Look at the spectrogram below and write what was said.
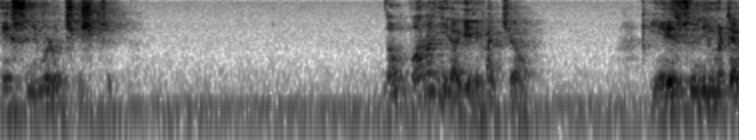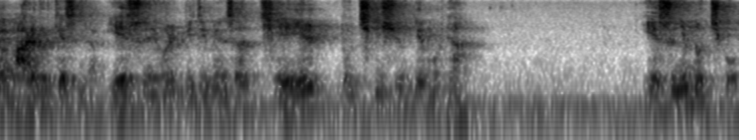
예수님을 놓치기 쉽습니다. 너무 뻔한 이야기 같죠? 예수님을 제가 말을 그렇게 했습니다. 예수님을 믿으면서 제일 놓치기 쉬운 게 뭐냐? 예수님 놓치고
